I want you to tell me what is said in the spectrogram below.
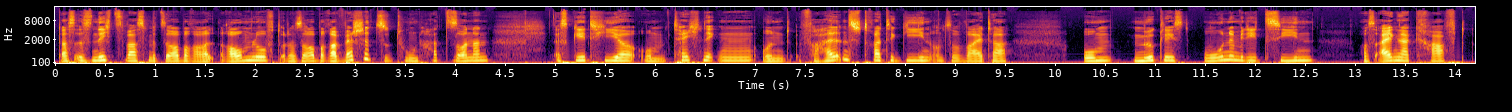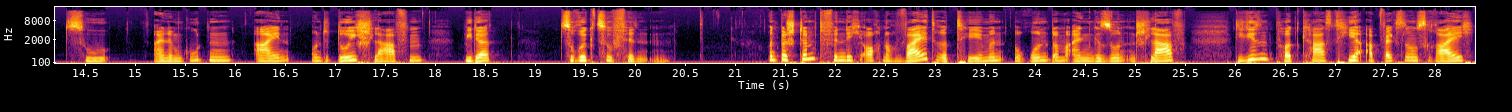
Das ist nichts, was mit sauberer Raumluft oder sauberer Wäsche zu tun hat, sondern es geht hier um Techniken und Verhaltensstrategien und so weiter, um möglichst ohne Medizin aus eigener Kraft zu einem guten Ein- und Durchschlafen wieder zurückzufinden. Und bestimmt finde ich auch noch weitere Themen rund um einen gesunden Schlaf, die diesen Podcast hier abwechslungsreich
